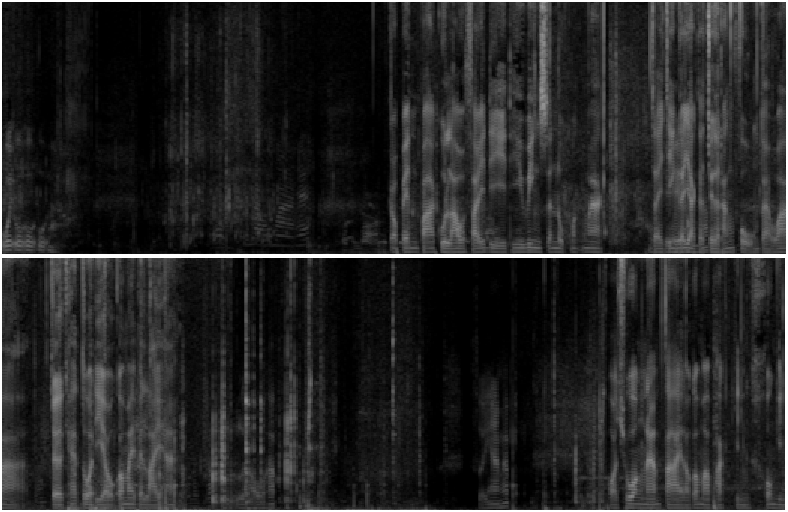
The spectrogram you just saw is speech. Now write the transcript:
อุ้ยอุ้ยอุ้ยอุ้ยก็เป็นปลากุเลาไซส์ดีที่วิ่งสนุกมาก ๆ ใจจริงก็อยากจะเจอทั้งฝูง แต่ว่าเจอแค่ตัวเดียวก็ไม่เป็นไรฮะเหลาครับ สวยงามครับ พอช่วงน้ำตายเราก็มาพักกินคงกิน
